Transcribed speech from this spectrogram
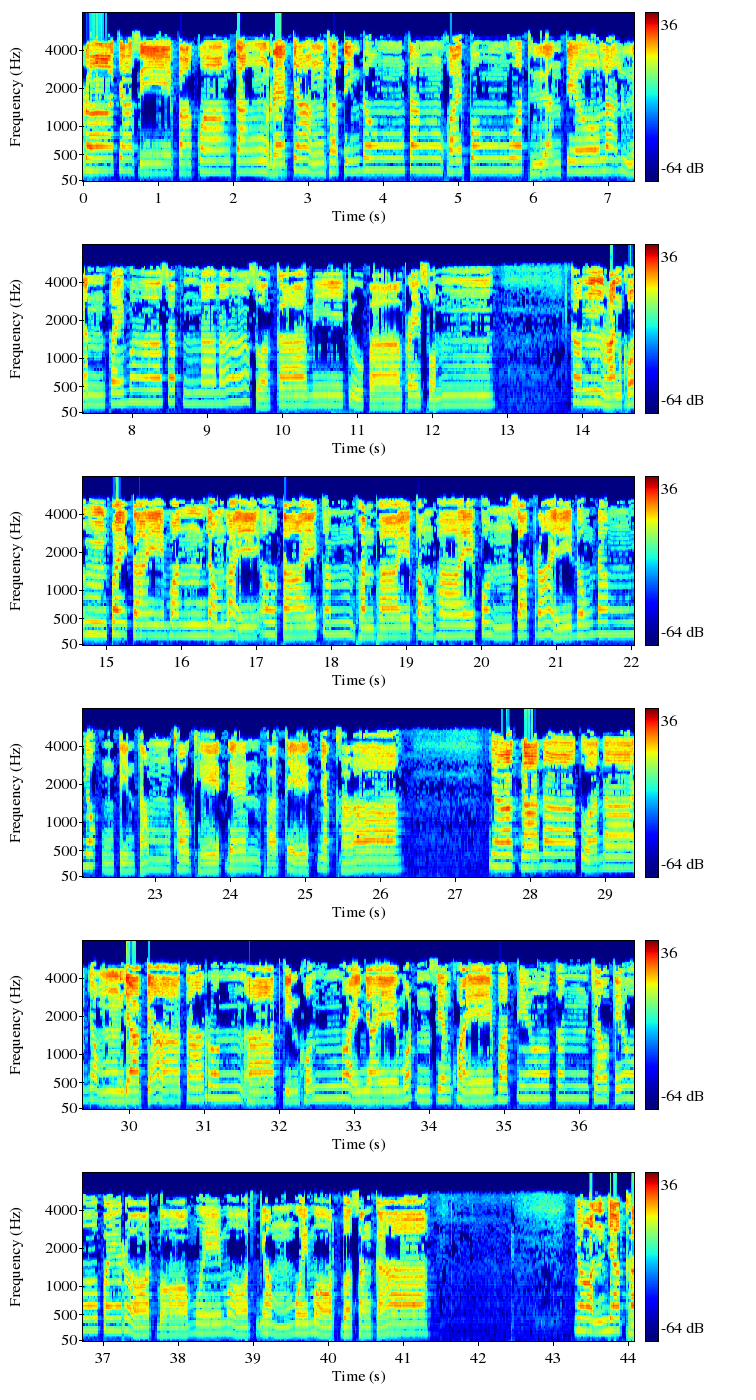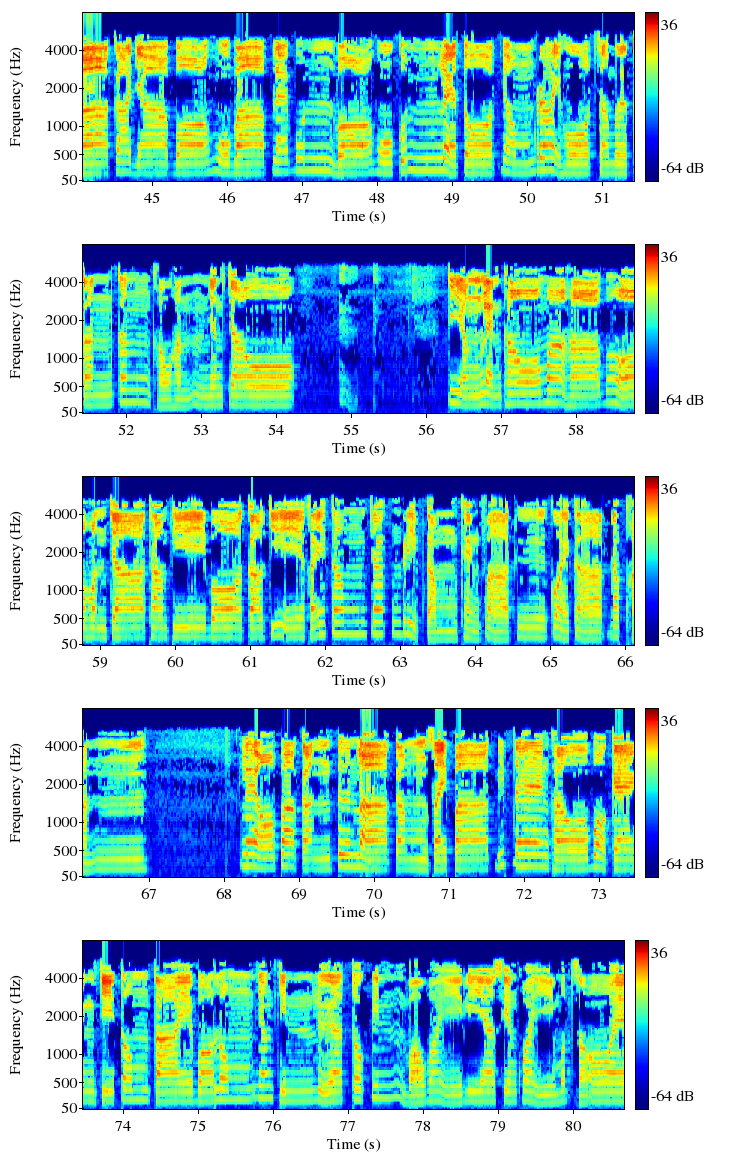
ราชาสีปากกวางตั้งแรดจ้างขติงดง ตั้งควายปงวัวเถื่อนเตียวละเลือนไปมาสัตนานาสวกามีจูป่าไพรสน กันหันคนไปไกลมันย่อมไล่เอาตายกันพันภายต้องพายป้นสัตว์ไรดงดำยกตีนตำเข้าเขตแดนผาเตศยักษ์ขา ยากนานาตัวนาย่อมหยาบจ้าตารนอาจกินคนน้อยใหญ่มดเสียงไข่บัดเดียวกันเจ้าเตียวไปรอดบ่อมวยหมดย่อมมวยหมดบ่สังกาย้อนยักขากายาบ่หูบาปและบุญบ่หูกุนและโตดย่อมร้ายโหดเสมอกันกันเขาหันยังเจ้า เตียงแหล่นเข้ามาหาบ่อหอนจาทำทีบ่อกาวจีไขกำจักรีบกำแข่งฟาดคือก้อยกาดดับขัน แล้วปากันตื่นลากำใส่ปากดิบแดงเข่าบ่อแกงจีต้มตายบ่อลมยังกินเหลือตกดินบ่อไว้เลียเสียงไข่มดซอย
